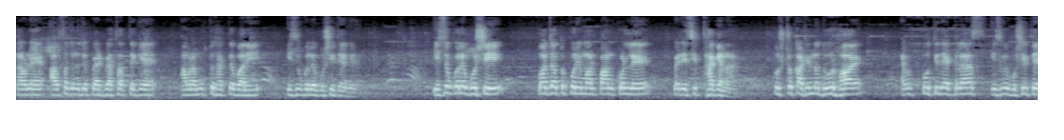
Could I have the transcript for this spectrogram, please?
কারণে আলসাজনিত পেট ব্যথার থেকে আমরা মুক্ত থাকতে পারি ইসুপগুলে বসি থেকে। ইসুপগুলে বসি পর্যাপ্ত পরিমাণ পান করলে পেটে অ্যাসিড থাকে না। কুষ্ঠকাঠিন্য দূর হয় এবং প্রতি এক গ্লাস ইসুপের বসিতে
